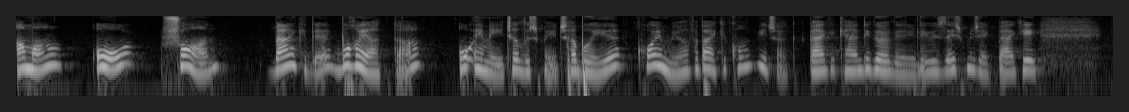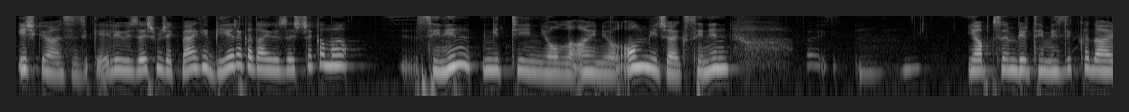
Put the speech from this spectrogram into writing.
Ama o şu an belki de bu hayatta o emeği, çalışmayı, çabayı koymuyor ve belki koymayacak. Belki kendi gölgeleriyle yüzleşmeyecek. Belki iç güvensizlikleriyle yüzleşmeyecek. Belki bir yere kadar yüzleşecek ama senin gittiğin yolla aynı yol olmayacak. Senin yaptığın bir temizlik kadar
